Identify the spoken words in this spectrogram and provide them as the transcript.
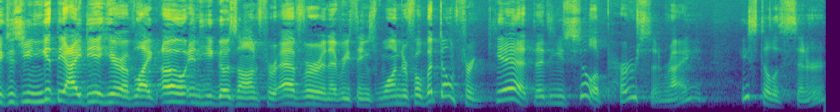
Because you can get the idea here of like, oh, and he goes on forever and everything's wonderful. But don't forget that he's still a person, right? He's still a sinner.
